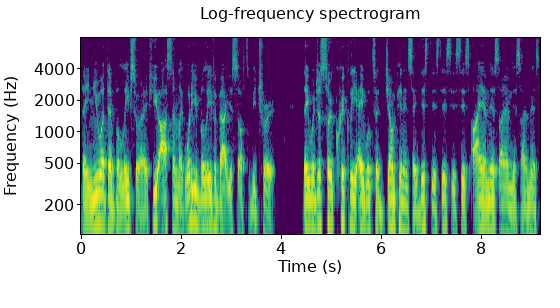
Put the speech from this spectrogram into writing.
they knew what their beliefs were. If you ask them, like, what do you believe about yourself to be true? They were just so quickly able to jump in and say, this, this, this, this, this, I am this, I am this, I am this.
